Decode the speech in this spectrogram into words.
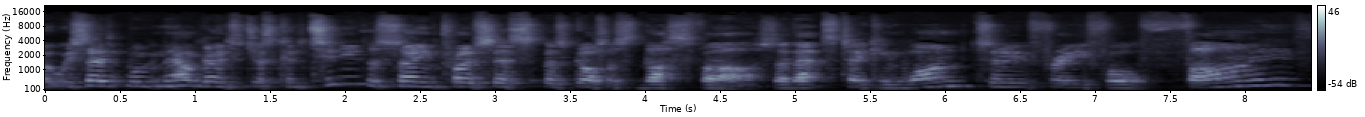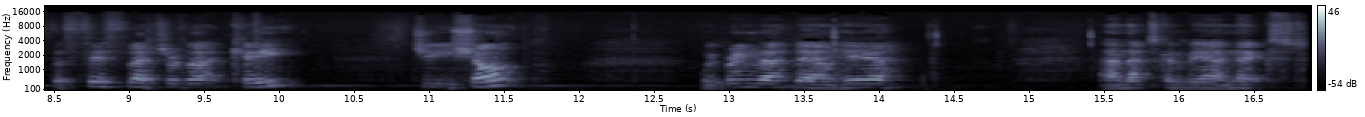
But we said we're now going to just continue the same process as got us thus far. So that's taking one, two, three, four, five, the fifth letter of that key, G sharp. We bring that down here, and that's going to be our next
